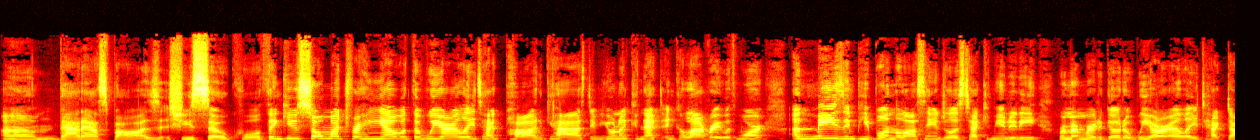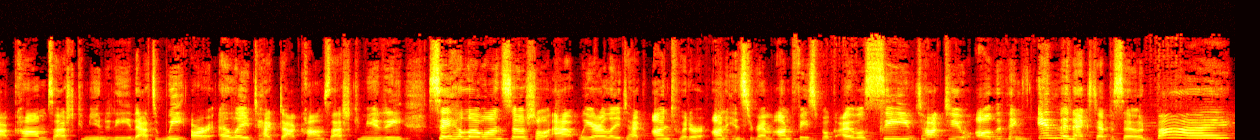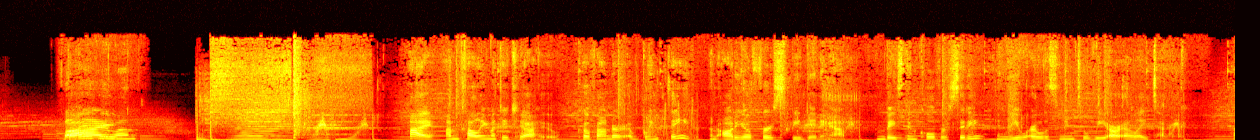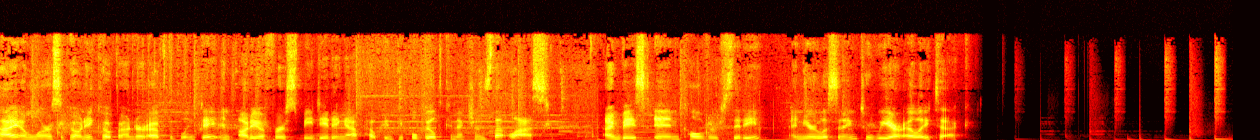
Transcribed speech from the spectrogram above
um, badass boss. She's so cool. Thank you so much for hanging out with the We Are LA Tech podcast. If you want to connect and collaborate with more amazing people in the Los Angeles tech community, remember to go to wearelatech.com slash community. That's wearelatech.com slash community. Say hello on social at We Are LA Tech on Twitter, on Instagram, on Facebook. I will see you, talk to you, all the things in the next episode. Bye. Bye, Bye everyone. Hi, I'm Taly Matiteyahu, co-founder of Blink Date, an audio-first speed dating app. I'm based in Culver City, and you are listening to We Are LA Tech. Hi, I'm Laura Ciccone, co-founder of the Blink Date, an audio-first speed dating app helping people build connections that last. I'm based in Culver City, and you're listening to We Are LA Tech.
